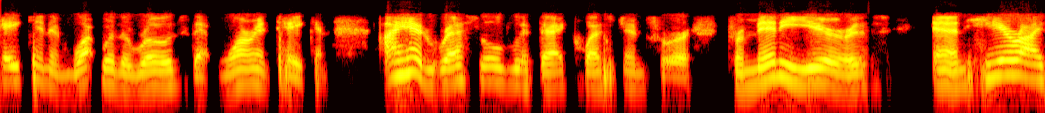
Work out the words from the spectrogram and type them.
taken and what were the roads that weren't taken? I had wrestled with that question for, for many years. And here I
